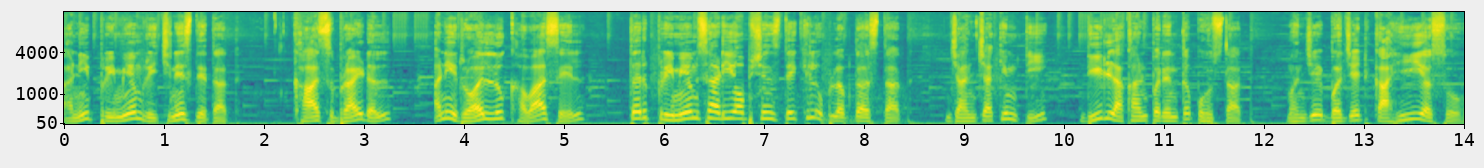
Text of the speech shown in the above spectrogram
आणि प्रीमियम रिचनेस देतात. खास ब्रायडल आणि रॉयल लुक हवा असेल तर प्रीमियम साडी ऑप्शन्स देखील उपलब्ध असतात ज्यांच्या किमती दीड लाखांपर्यंत पोहोचतात. म्हणजे बजेट काहीही असो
